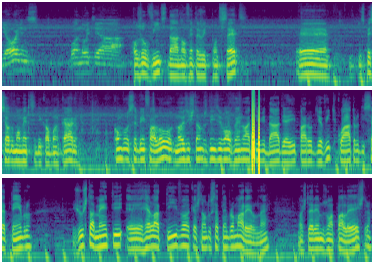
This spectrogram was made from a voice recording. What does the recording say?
Diógenes. Boa noite a, aos ouvintes da 98.7. É, em especial do Momento Sindical Bancário. Como você bem falou, nós estamos desenvolvendo uma atividade aí para o dia 24 de setembro, justamente é, relativa à questão do Setembro Amarelo, né? Nós teremos uma palestra,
